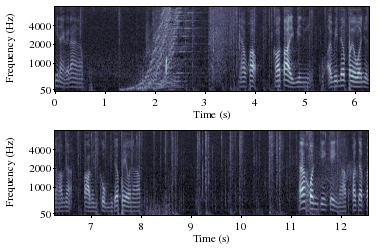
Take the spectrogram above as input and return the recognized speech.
ที่ไหนก็ได้นะครับนะครับเขาเขาต่อยวินไอวินเดอร์เฟลกันอยู่นะครับเนี่ย ต่อเป็นกลุ่มวิเดอร์เฟลนะครับ ถ้าคนเก่งๆนะครับ เขาจะไป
